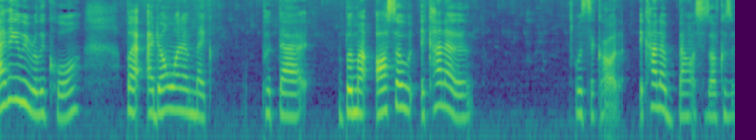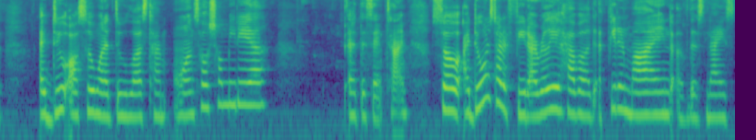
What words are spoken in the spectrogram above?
I think it'd be really cool, but I don't want to like put that. But my also it kind of what's it called? It kind of balances off because I do also want to do less time on social media at the same time. So I do want to start a feed. I really have a, a feed in mind of this nice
